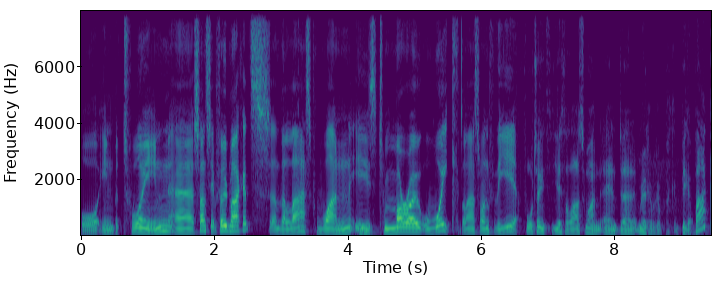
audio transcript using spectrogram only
or in between. Uh, Sunset Food Markets, uh, the last one is tomorrow week, the last one for the year. 14th, yes, the last one, and uh, American Bigger Park.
